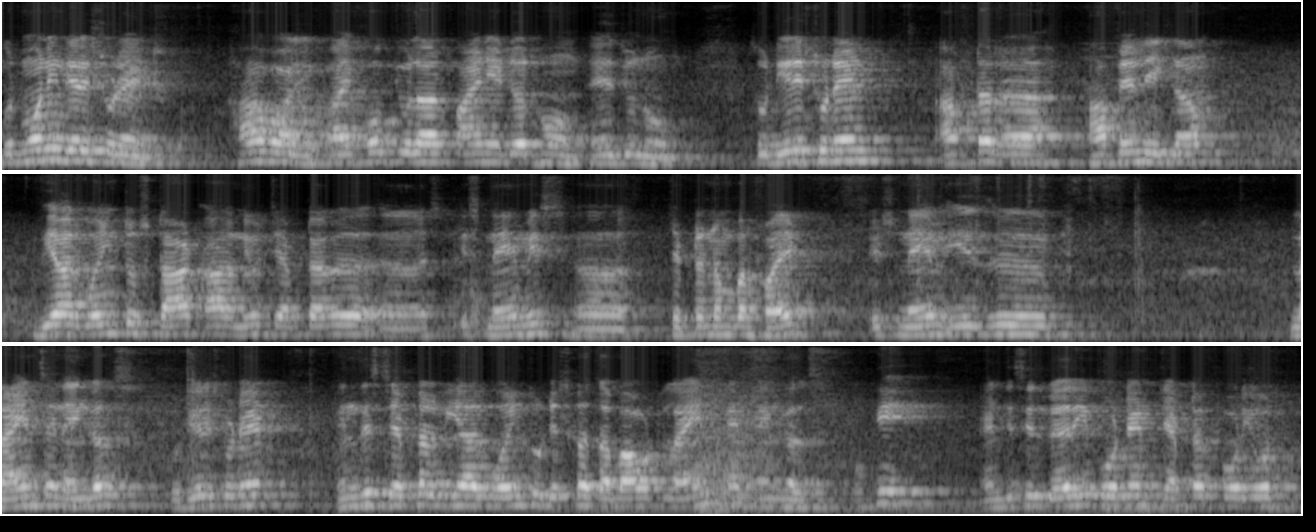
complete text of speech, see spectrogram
Good morning, dear student. How are you? I hope you are fine at your home, as you know. So, dear student, after uh, half yearly exam, we are going to start our new chapter. Uh, its name is uh, chapter number five. Its name is uh, lines and angles. So, dear student, in this chapter we are going to discuss about lines and angles. Okay, and this is very important chapter for your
